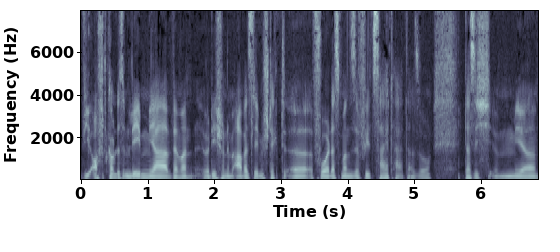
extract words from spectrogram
wie oft kommt es im Leben ja, wenn man wirklich schon im Arbeitsleben steckt, äh, vor, dass man so viel Zeit hat. Also, dass ich mir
